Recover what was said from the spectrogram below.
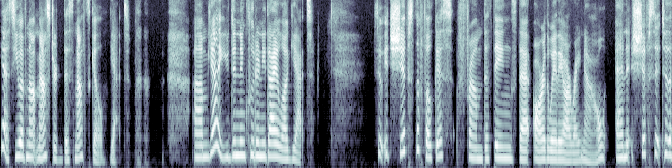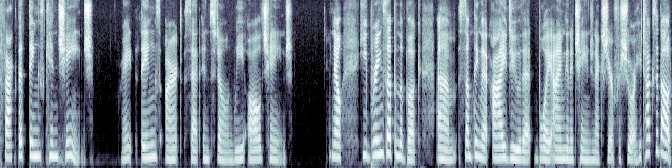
yes, you have not mastered this math skill yet. um, yeah, you didn't include any dialogue yet. So it shifts the focus from the things that are the way they are right now and it shifts it to the fact that things can change, right? Things aren't set in stone. We all change. Now, he brings up in the book um, something that I do that, boy, I'm going to change next year for sure. He talks about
